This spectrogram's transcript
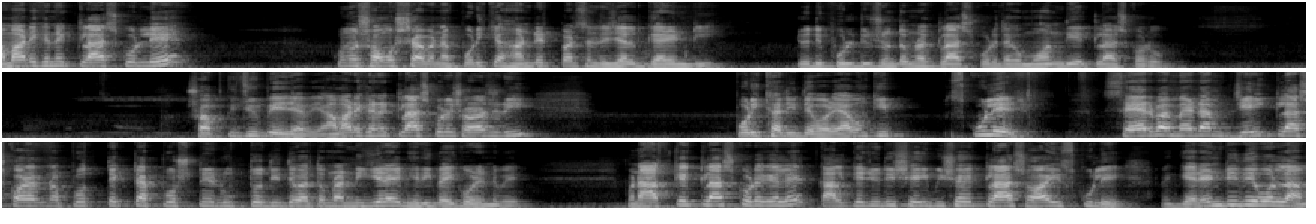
আমার এখানে ক্লাস করলে কোনো সমস্যা হবে না। পরীক্ষা হান্ড্রেড পার্সেন্ট রেজাল্ট গ্যারেন্টি যদি ফুল টিউশন তোমরা ক্লাস করে থাকো, মন দিয়ে ক্লাস করো। সব কিছুই পেয়ে যাবে। আমার এখানে ক্লাস করে সরাসরি পরীক্ষা দিতে পারে এমনকি স্কুলের স্যার বা ম্যাডাম যেই ক্লাস করাক না, প্রত্যেকটা প্রশ্নের উত্তর দিতে পারে, তোমরা নিজেরাই ভেরিফাই করে নেবে। মানে আজকে ক্লাস করে গেলে, কালকে যদি সেই বিষয়ে ক্লাস হয় স্কুলে, আমি গ্যারেন্টি দিয়ে বললাম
